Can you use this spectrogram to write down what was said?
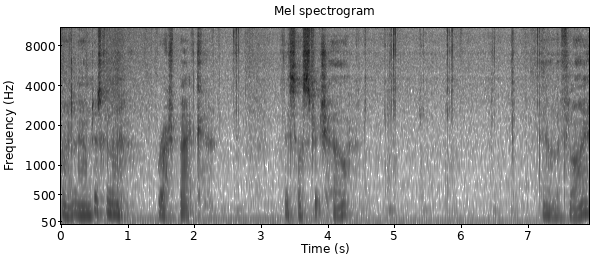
Right, now I'm just going to brush back this ostrich herl down the fly.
